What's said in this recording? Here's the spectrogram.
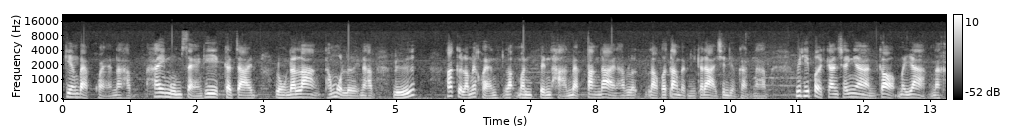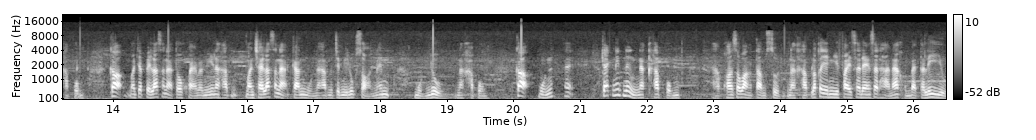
เกียงแบบแขวนนะครับ ให้มุมแสงที่กระจายลงด้านล่างทั้งหมดเลยนะครับ หรือ ถ้าเกิดเราไม่แขวนมันเป็นฐานแบบตั้งได้นะครับ เราก็ตั้งแบบนี้ก็ได้เช่นเดียวกันนะครับ วิธีเปิดการใช้งานก็ไม่ยากนะครับผมก็มันจะเป็นลักษณะตัวแขวนแบบนี้นะครับ มันใช้ลักษณะการหมุนนะครับ มันจะมีลูกศรให้หมุนอยู่นะครับผมก็หมุนให้แก๊กนิดหนึ่งนะครับผมความสว่างต่ำสุดนะครับ แล้วก็ยังมีไฟแสดงสถานะของแบตเตอรี่อยู่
